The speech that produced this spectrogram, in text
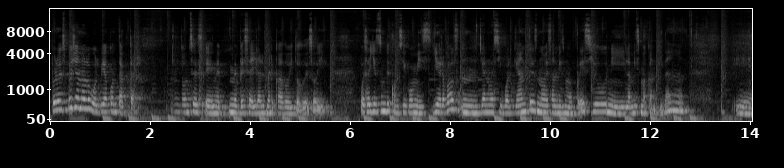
Pero después ya no lo volví a contactar. Entonces eh, me, me, empecé a ir al mercado y todo eso y pues ahí es donde consigo mis hierbas. Mm, ya no es igual que antes, no es al mismo precio ni la misma cantidad. Y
